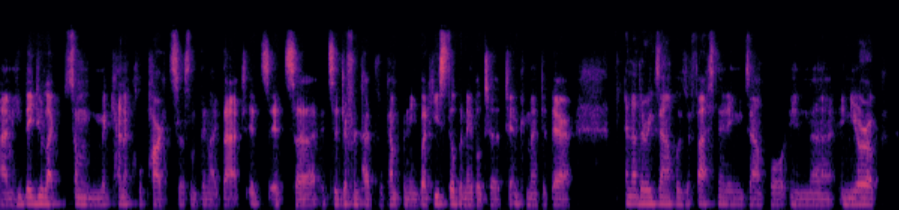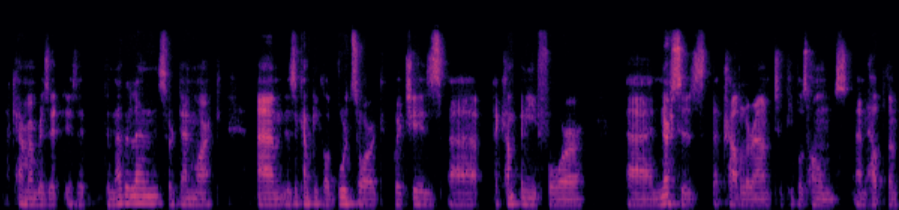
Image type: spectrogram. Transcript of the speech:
um, he, they do like some mechanical parts or something like that. It's it's uh, it's a different type of company, but he's still been able to to implement it there. Another example is a fascinating example in uh, in Europe. I can't remember is it is it the Netherlands or Denmark? Um, there's a company called Buurtzorg, which is uh, a company for uh, nurses that travel around to people's homes and help them.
